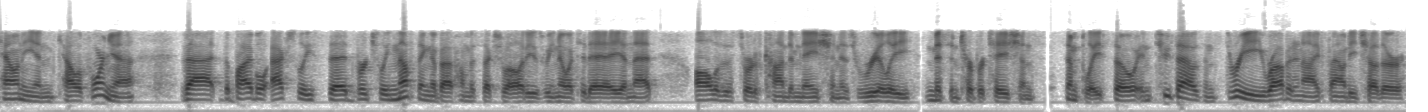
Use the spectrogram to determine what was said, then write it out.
county in California that the Bible actually said virtually nothing about homosexuality as we know it today, and that all of this sort of condemnation is really misinterpretations simply. So in 2003, Robin and I found each other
